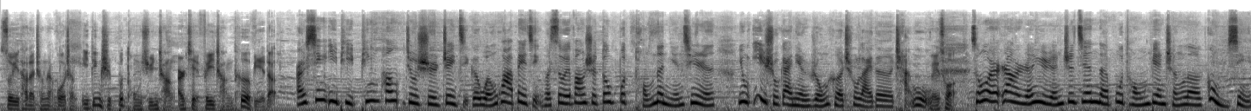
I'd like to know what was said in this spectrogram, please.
所以他的成长过程一定是不同寻常，而且非常特别的。而新 EP 乒乓就是这几个文化背景和思维方式都不同的年轻人用艺术概念融合出来的产物，没错，从而让人与人之间的不同变成了共性。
